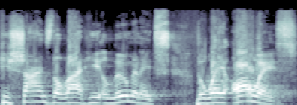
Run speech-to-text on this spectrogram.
He shines the light, He illuminates the way always.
